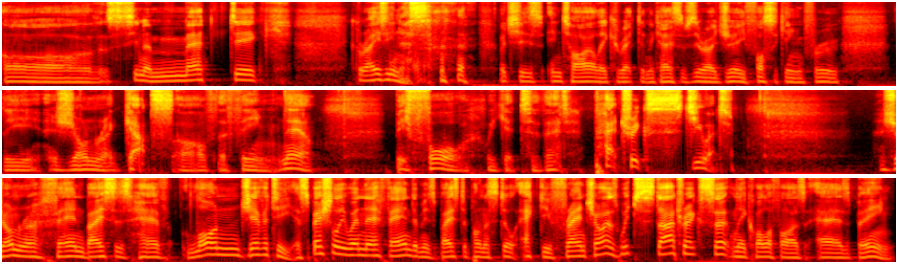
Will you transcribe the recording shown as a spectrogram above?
of cinematic craziness, which is entirely correct in the case of Zero G, fossicking through the genre guts of the thing. Now, before we get to that, Patrick Stewart. Genre fan bases have longevity, especially when their fandom is based upon a still active franchise, which Star Trek certainly qualifies as being.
